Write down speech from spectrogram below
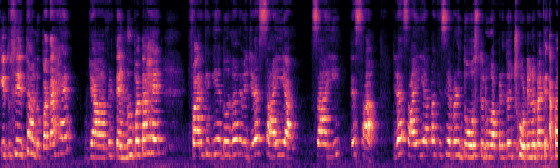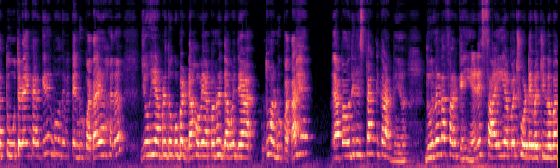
ਕਿ ਤੁਸੀਂ ਤੁਹਾਨੂੰ ਪਤਾ ਹੈ ਜਾਂ ਫਿਰ ਤੈਨੂੰ ਪਤਾ ਹੈ, ਫ਼ਰਕ ਕੀ ਹੈ ਦੋਨਾਂ ਦੇ ਵਿੱਚ? ਜਿਹੜਾ ਸਾਈ ਆ, ਸਾਈ ਤੇ ਸਾ। ਜਿਹੜਾ ਸਾਈ ਆਪਾਂ ਕਿਸੇ ਆਪਣੇ ਦੋਸਤ ਨੂੰ, ਆਪਣੇ ਤੋਂ ਛੋਟੇ ਨੂੰ, ਆਪਾਂ ਤੂੰ ਤੜੈਂ ਕਰਕੇ ਨਹੀਂ ਬੋਲਦੇ ਵੀ ਤੈਨੂੰ ਪਤਾ ਹੈ ਹਨਾ? ਜੋ ਹੀ ਆਪਣੇ ਤੋਂ ਕੋ ਵੱਡਾ ਹੋਵੇ, ਆਪਾਂ ਨੂੰ ਇਦਾਂ ਬੋਲਦੇ ਦਿਆ ਤੁਹਾਨੂੰ ਪਤਾ ਹੈ? ਆਪਾਂ ਉਹਦੀ ਰਿਸਪੈਕਟ ਕਰਦੇ ਆ ਦੋਨਾਂ ਦਾ ਫ਼ਰਕ ਇਹੀ ਹੈ, ਜਿਹੜੇ ਸਾਈ ਆਪਾਂ ਛੋਟੇ ਬੱਚੇ ਨੂੰ ਆਪਾਂ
